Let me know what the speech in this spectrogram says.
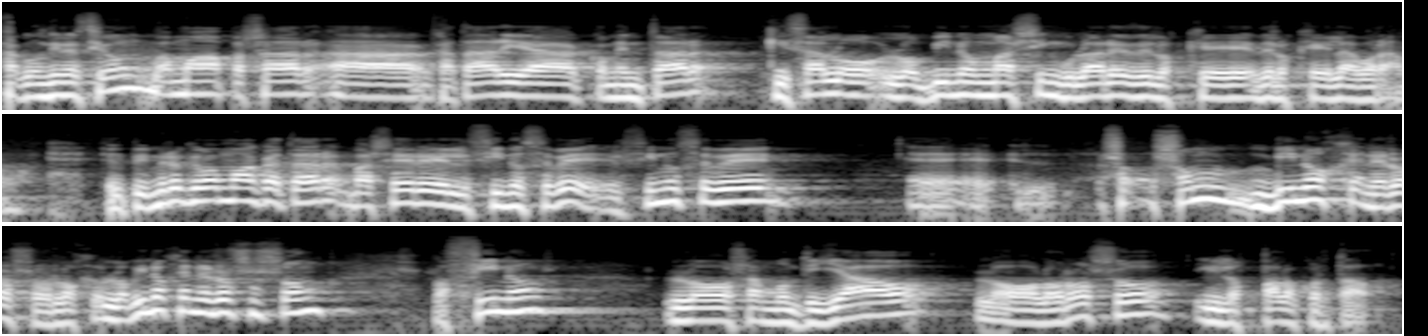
A continuación vamos a pasar a catar y a comentar quizás los vinos más singulares de los, que, de los que elaboramos. El primero que vamos a catar va a ser el Fino CB. El Fino CB eh, son, vinos generosos. Los, vinos generosos son los finos, los amontillados, los olorosos y los palos cortados.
